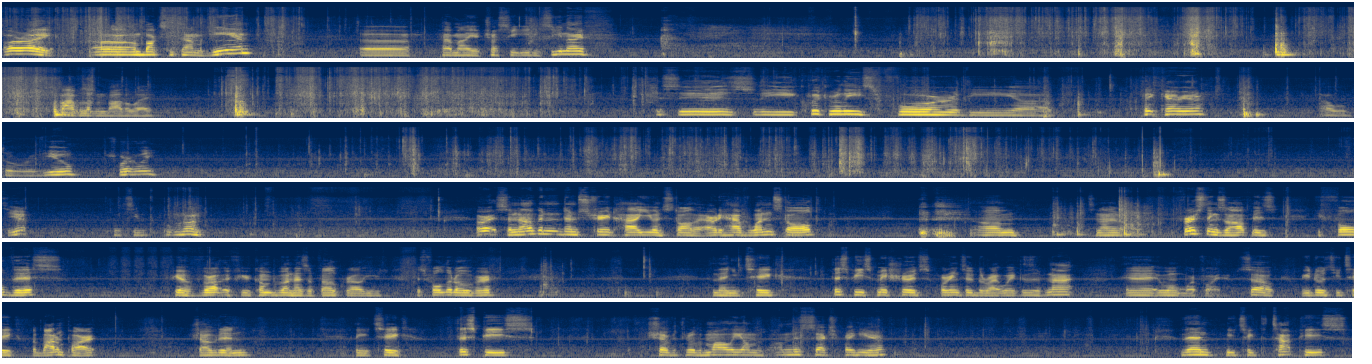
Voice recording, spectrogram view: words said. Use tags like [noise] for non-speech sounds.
Alright, uh, unboxing time again. Uh, have my trusty EDC knife. Five eleven, by the way. This is the quick release for the uh, plate carrier. I will do a review shortly. So yep, let's see if we can put one on. Alright, so now I'm going to demonstrate how you install it. I already have one installed. [clears throat] um, so now, first things off is you fold this. If you have, if your cummerbund has a Velcro, you just fold it over, and then you take this piece. Make sure it's oriented the right way, because if not, uh, it won't work for you. So what you do is you take the bottom part, shove it in, then you take this piece, shove it through the MOLLE on the, on this section right here. Then you take the top piece,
